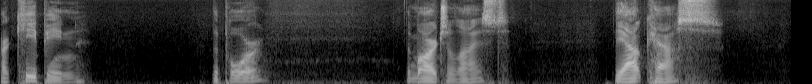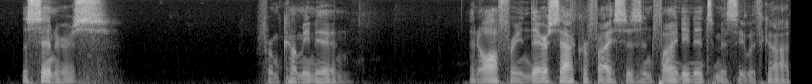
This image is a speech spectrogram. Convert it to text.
are keeping the poor, the marginalized, the outcasts, the sinners from coming in and offering their sacrifices and finding intimacy with God.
